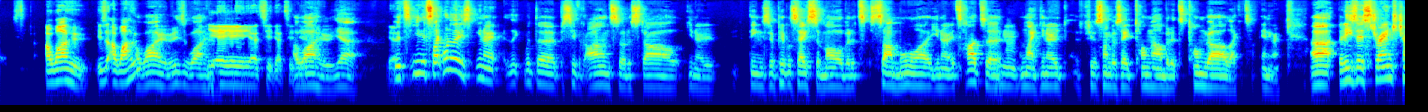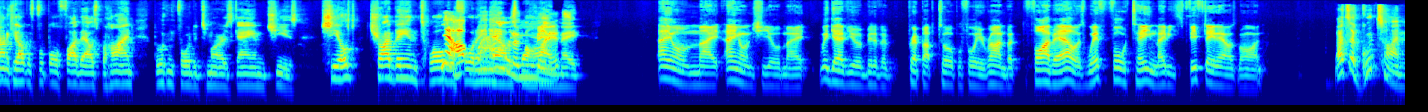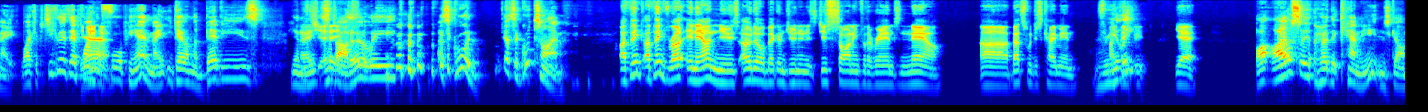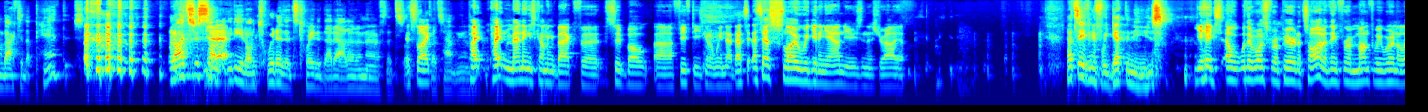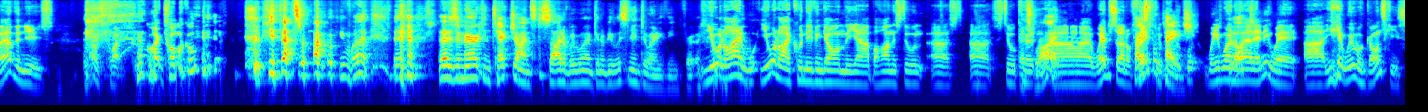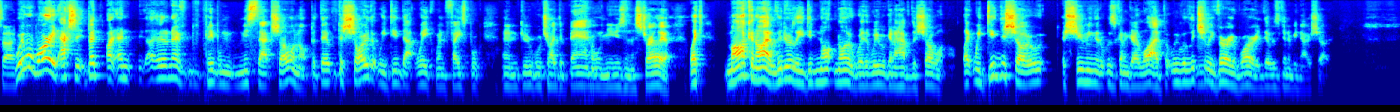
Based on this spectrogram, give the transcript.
Oahu is it Oahu? Oahu, it is Oahu. Yeah, yeah, yeah. That's it. That's it. Oahu, yeah. Yeah. It's it's like one of those, you know, like with the Pacific Islands sort of style, you know, things that people say Samoa, but it's Samoa, you know, it's hard to Mhm. and like, you know, some people say Tonga, but it's Tonga, like it's anyway. Uh, but he says strange trying to keep up with football five hours behind, but looking forward to tomorrow's game. Cheers. Shield, try being 12 Yeah, or 14 hang hours behind, minute. mate. Hang on, mate. Hang on, Shield, mate. We gave you a bit of a prep up talk before you run, but five hours. We're 14, maybe 15 hours behind. That's a good time, mate. Like particularly if they're playing Yeah. at 4 p.m., mate. You get on the bevies, you know, Jeez. start early. That's good. That's a good time. I think I think right in our news, Odell Beckham Jr. is just signing for the Rams now. Uh, that's what just came in. Really? it- yeah. I, I also heard that Cam Newton's going back to the Panthers. But it's just some Yeah. idiot on Twitter that's tweeted that out. I don't know if that's It's like that's happening. Pey- Peyton Manning's coming back for Super Bowl uh, 50. He's going to win that. That's that's how slow we're getting our news in Australia. That's even if we get the news. Yeah, oh, well, there was for a period of time. I think for a month we weren't allowed the news. That was quite quite comical. yeah, that's right. We weren't. Those American tech giants decided we weren't going to be listening to anything for. You and I, you and I couldn't even go on the uh, behind the still uh, uh, still That's curtain right. uh, website or Facebook Facebook, page. We, we weren't What? allowed anywhere. Uh, yeah, we were Gonski. So We were worried actually, but uh, and I don't know if people missed that show or not. But the, the show that we did that week when Facebook and Google tried to ban all news in Australia, like Mark and I literally did not know whether we were going to have the show or not. Like we did the show assuming that it was going to go live, but we were literally very worried there was going to be no show.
